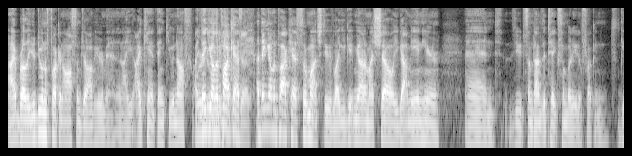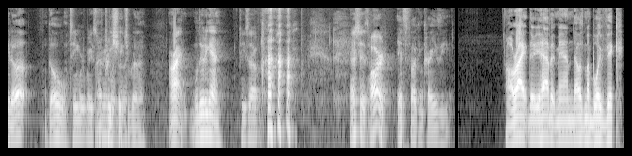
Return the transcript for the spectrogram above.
All right, brother, you're doing a fucking awesome job here, man, and I, I can't thank you enough. I We're thank you on the an awesome podcast. I thank you on the podcast so much, dude. Like you get me out of my shell. You got me in here, and dude, sometimes it takes somebody to fucking get up, go. Teamwork makes. the I dream work, appreciate brother. you, brother. All right, we'll do it again. Peace out. that shit's hard. It's fucking crazy. All right, there you have it, man. That was my boy Vic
